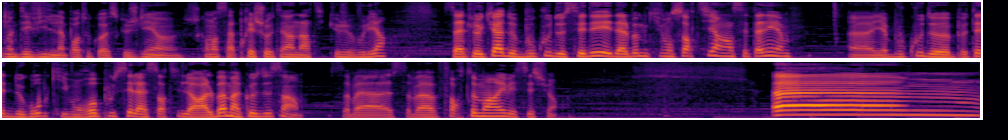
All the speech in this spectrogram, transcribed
des villes, n'importe quoi. Ce que je dis, hein, je commence à préchoter un article que je vais vous lire. Ça va être le cas de beaucoup de CD et d'albums qui vont sortir cette année. Euh, Il y a beaucoup de peut-être de groupes qui vont repousser la sortie de leur album à cause de ça. Ça va, ça va fortement arriver, c'est sûr. Euh...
